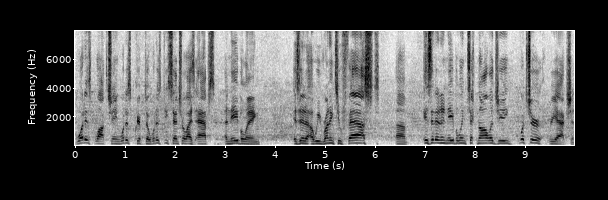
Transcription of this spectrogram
What is blockchain? What is crypto? What is decentralized apps enabling? Is it, are we running too fast? Um, is it an enabling technology? What's your reaction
